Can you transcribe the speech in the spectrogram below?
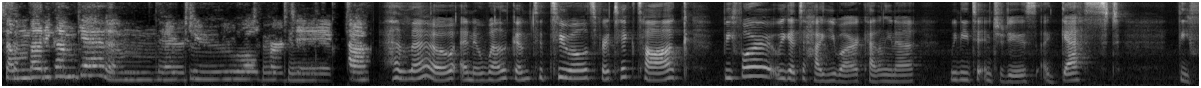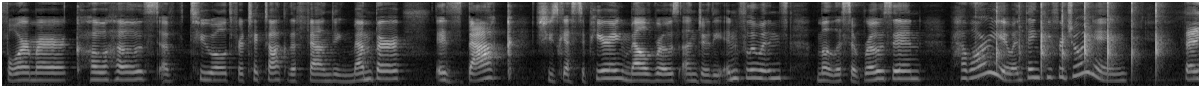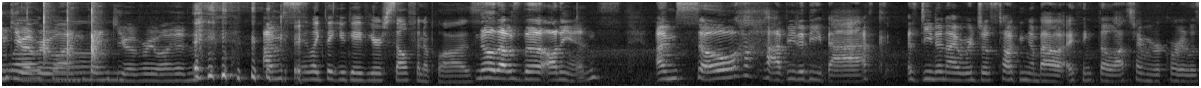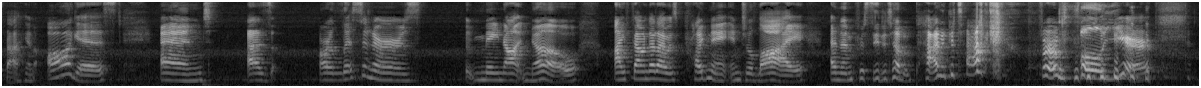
Somebody come get 'em. They're too old for TikTok. Hello, and welcome to Too Old for TikTok. Before we get to how you are, Catalina, we need to introduce a guest, the former co host of Too Old for TikTok, the founding member, is back. She's guest appearing, Melrose Under the Influence, Melissa Rosen. How are you? And thank you for joining. Thank you, everyone. Thank you, everyone. I'm s- I like that you gave yourself an applause. no, that was the audience. I'm so happy to be back. As Dena and I were just talking about, I think the last time we recorded was back in August. And as our listeners may not know, I found out I was pregnant in July and then proceeded to have a panic attack for a full year.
